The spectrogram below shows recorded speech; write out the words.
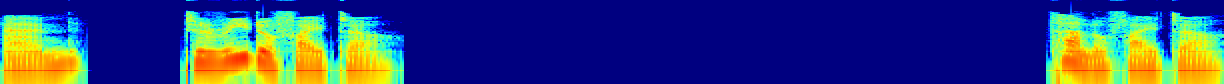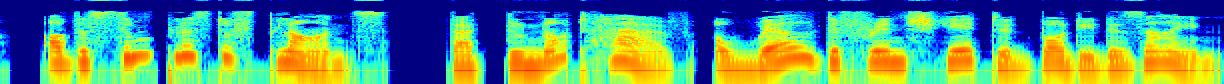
and Pteridophyta. Thallophyta are the simplest of plants that do not have a well-differentiated body design.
